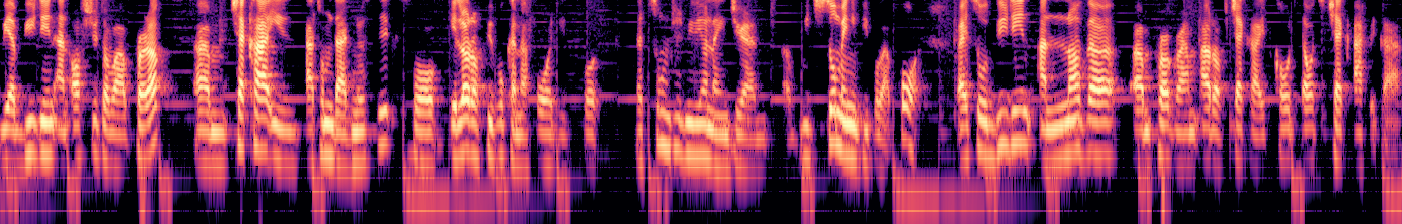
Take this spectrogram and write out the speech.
we are building an offshoot of our product. Um, Chekker is at home diagnostics for a lot of people can afford it, but there 200 million Nigerians, which so many people are poor, right? So building another um, program out of Chekker. It's called Health Check Africa,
